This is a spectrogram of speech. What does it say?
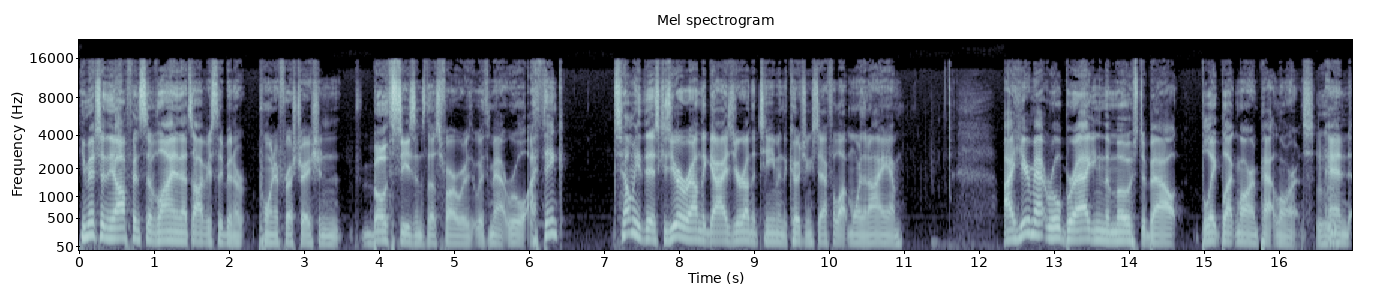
You mentioned the offensive line, and that's obviously been a point of frustration both seasons thus far with, with Matt Rhule. I think, tell me this, because you're around the guys, you're around the team and the coaching staff a lot more than I am. I hear Matt Rhule bragging the most about Blake Blackmar and Pat Lawrence. Mm-hmm. And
